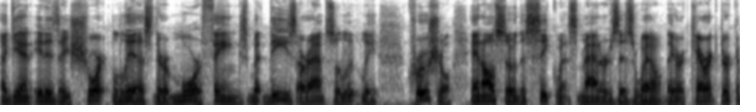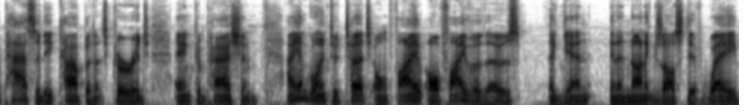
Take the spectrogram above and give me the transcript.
Again, it is a short list. There are more things, but these are absolutely crucial. And also the sequence matters as well. They are character, capacity, competence, courage, and compassion. I am going to touch on five all five of those again in a non exhaustive way.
